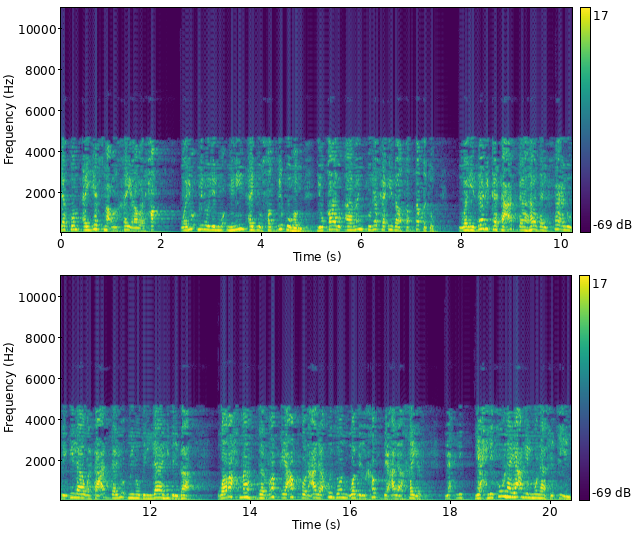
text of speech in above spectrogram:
لكم أن يسمعوا الخير والحق. ويؤمن للمؤمنين أن يصدقهم. يقال آمنت لك إذا صدقتك. ولذلك تعدى هذا الفعل بإلى وتعدى يؤمن بالله بالباء. ورحمة بالرفع عطف على أذن وبالخفض على خير. يحلفون يعني المنافقين.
